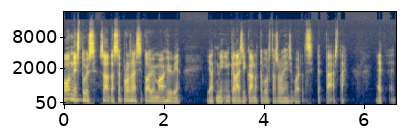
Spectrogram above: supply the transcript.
onnistuisi, saada se prosessi toimimaan hyvin ja että minkälaisiin kannattavuustasoihin se voidaan sitten päästä. Että et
